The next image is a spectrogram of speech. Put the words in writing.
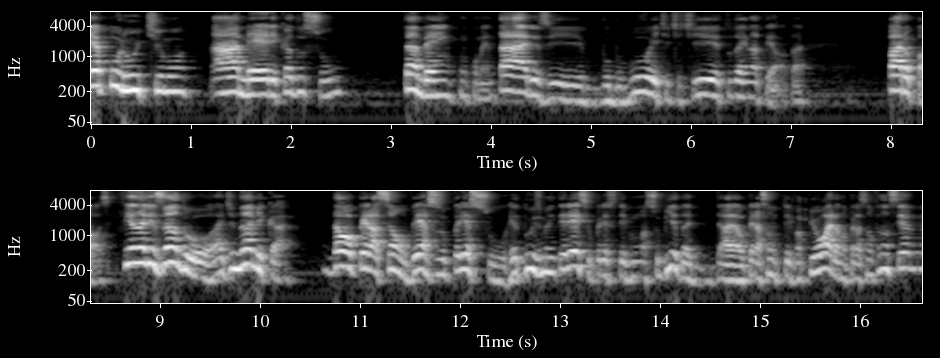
E por último, a América do Sul, também com comentários e bububu e tititi, tudo aí na tela, tá? Para o pause. Finalizando a dinâmica da operação versus o preço, reduz meu interesse, o preço teve uma subida, a operação teve uma piora na operação financeira,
